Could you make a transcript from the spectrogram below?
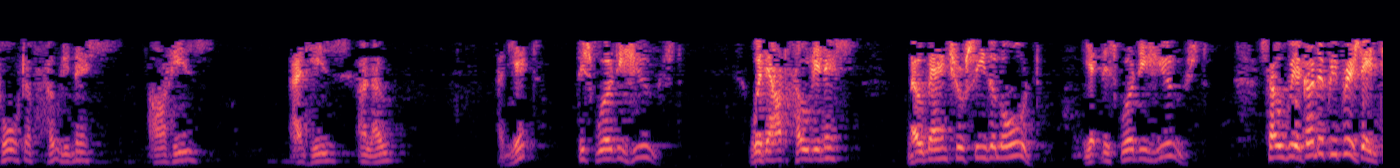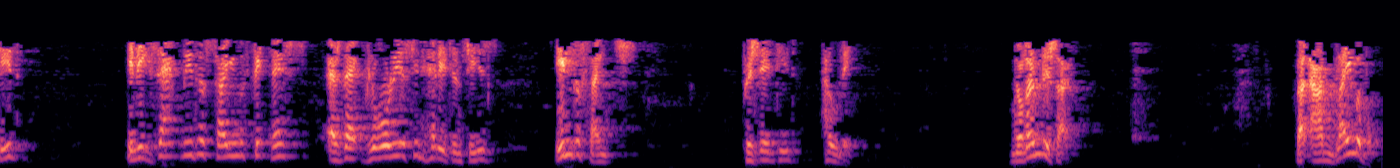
thought of holiness, are His and His alone. And yet, this word is used. Without holiness, no man shall see the Lord. Yet this word is used. So we're going to be presented in exactly the same fitness as that glorious inheritance is in the saints, presented holy. Not only so, but unblameable.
